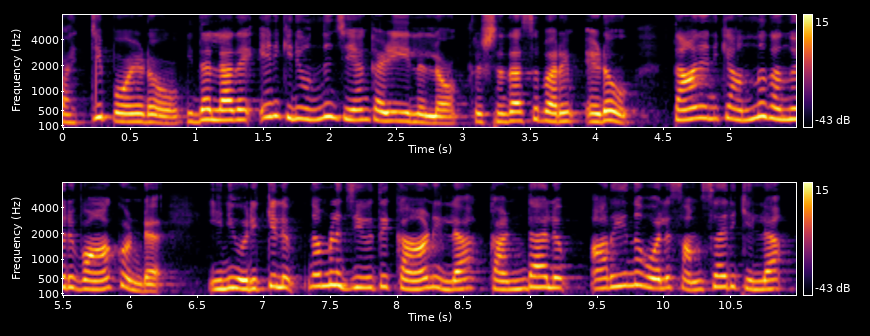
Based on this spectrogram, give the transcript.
പറ്റിപ്പോയടോ. ഇതല്ലാതെ എനിക്കിനി ഒന്നും ചെയ്യാൻ കഴിയില്ലല്ലോ. കൃഷ്ണദാസ് പറയും എടോ താൻ എനിക്ക് അന്ന് തന്നൊരു വാക്കുണ്ട്. ഇനി ഒരിക്കലും നമ്മൾ ജീവിതത്തിൽ കാണില്ല. കണ്ടാലും അറിയുന്ന പോലെ സംസാരിക്കില്ല.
